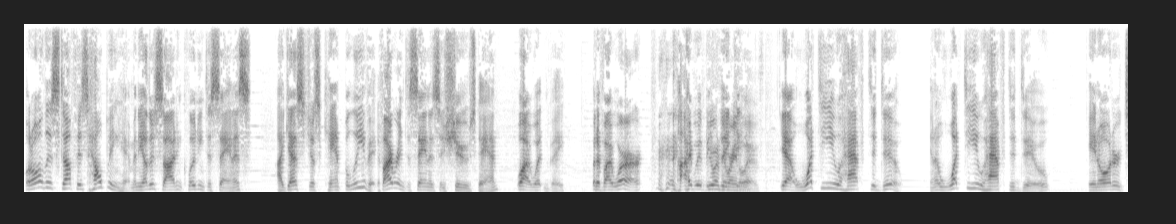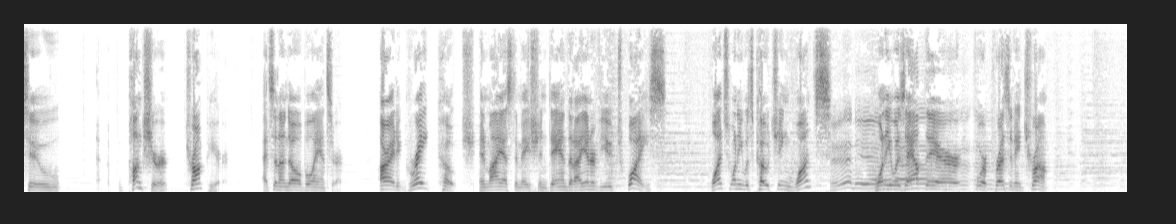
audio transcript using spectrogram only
But all this stuff is helping him. And the other side, including DeSantis, I guess just can't believe it. If I were in DeSantis' shoes, Dan, well, I wouldn't be. But if I were, I would be You wouldn't be wearing the lives. yeah, what do you have to do? You know, what do you have to do in order to puncture Trump here? That's an unknowable answer. All right, a great coach, in my estimation, Dan, that I interviewed twice. Once when he was coaching, once when he was out there for President Trump.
